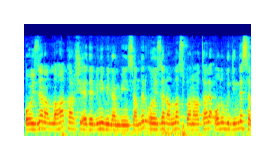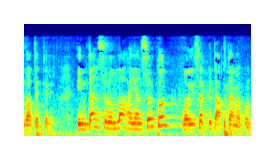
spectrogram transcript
O yüzden Allah'a karşı edebini bilen bir insandır. O yüzden Allah subhanahu teala onu bu dinde sebat ettirir. İn tansurullaha yansurkum ve yusabbit akdamakum.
